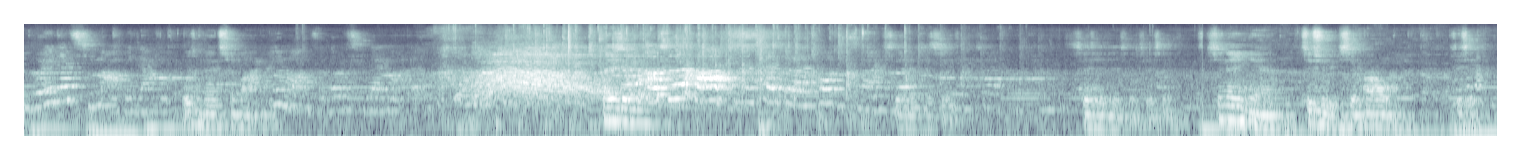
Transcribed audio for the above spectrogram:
你不是应该骑马回家吗？为什么要骑马？因为王子都是骑在马的。还有一个，好，说的好。谢谢谢谢，谢谢谢谢谢谢。新的一年继续喜欢我，谢谢。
